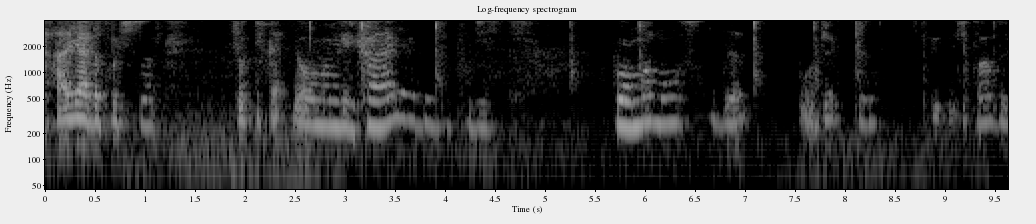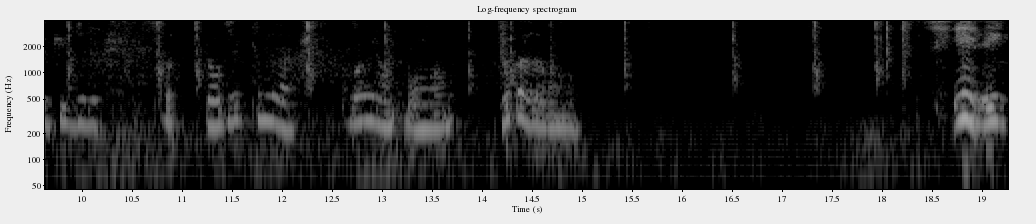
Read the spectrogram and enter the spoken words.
her yerde polis var. Çok dikkatli olmam gerekiyor. Her yerde bir polis. Bombam olsaydı vuracaktım. Bir fazla güldürü dalacaktım da bulamıyorum bombamı. Çok az bombam. İyi iyi.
